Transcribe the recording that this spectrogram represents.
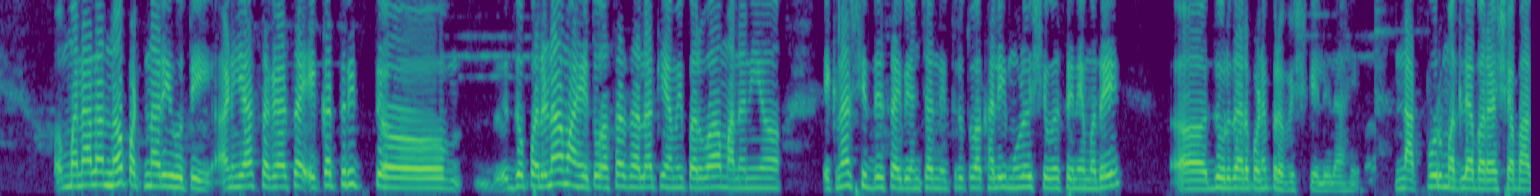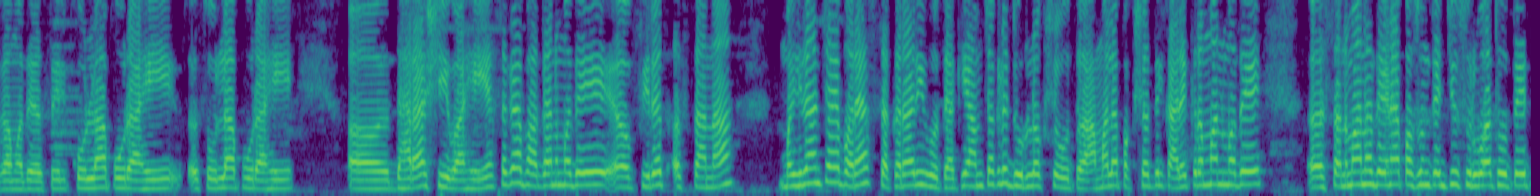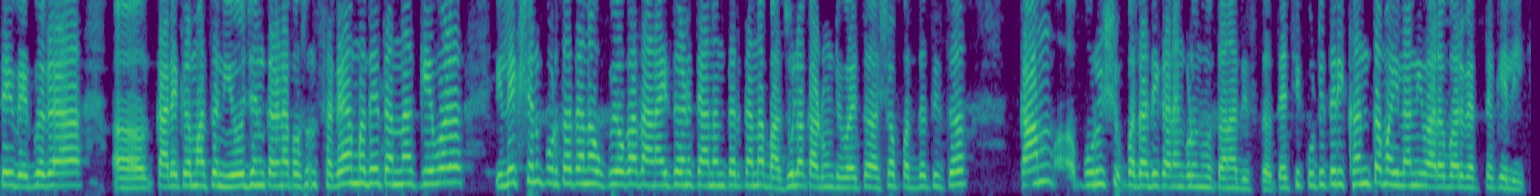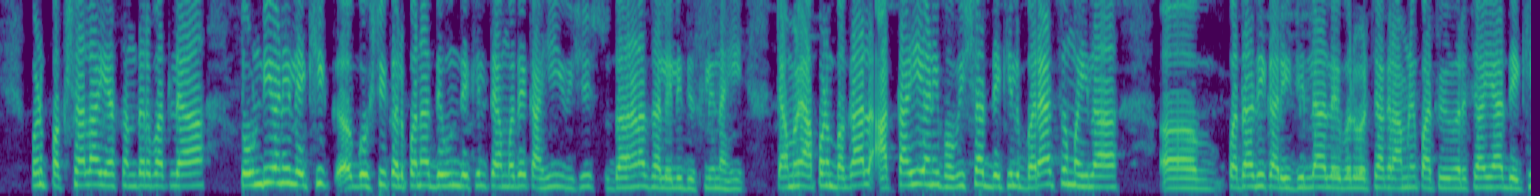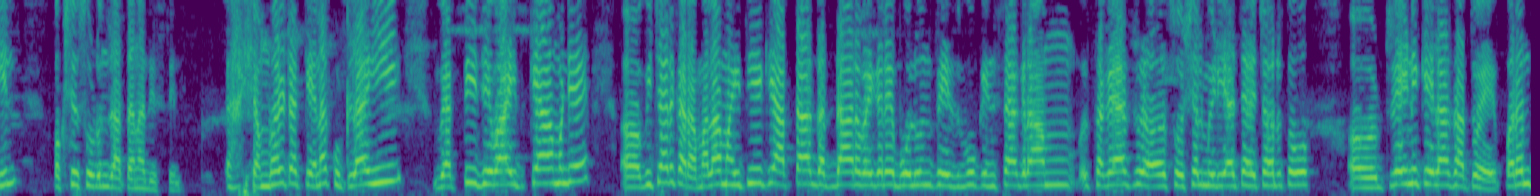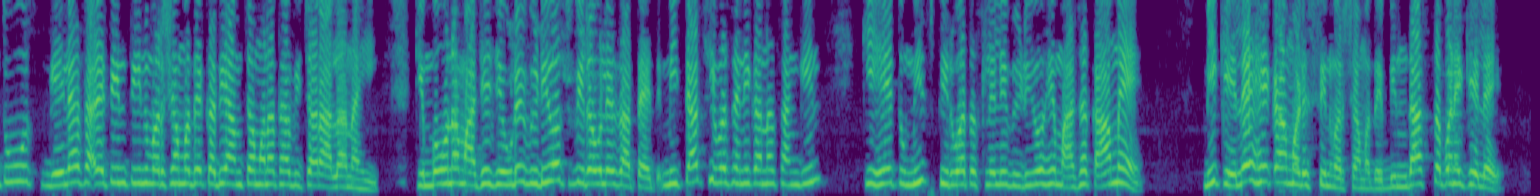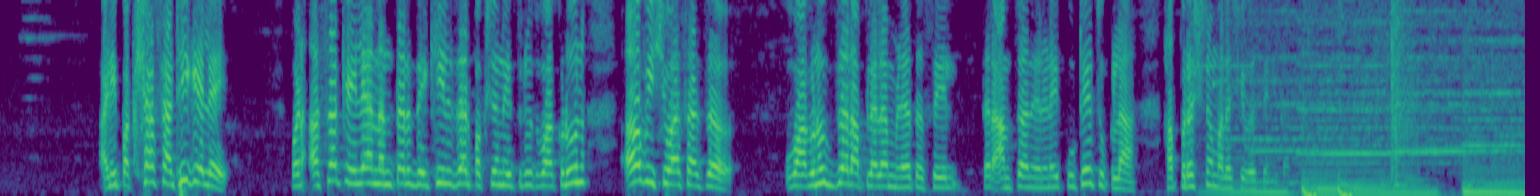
मनाला न पटणारी होती. आणि या सगळ्याचा एकत्रित जो परिणाम आहे तो असा झाला की आम्ही परवा माननीय एकनाथ शिंदे साहेब यांच्या नेतृत्वाखाली मूळ शिवसेनेमध्ये जोरदारपणे प्रवेश केलेला आहे. नागपूरमधल्या बऱ्याचशा भागामध्ये असेल कोल्हापूर आहे सोलापूर आहे धाराशिव आहे या सगळ्या भागांमध्ये फिरत असताना महिलांच्या बऱ्याच तक्रारी होत्या की आमच्याकडे दुर्लक्ष होतं. आम्हाला पक्षातील कार्यक्रमांमध्ये सन्मान देण्यापासून त्यांची सुरुवात होते. ते वेगवेगळ्या कार्यक्रमाचं नियोजन करण्यापासून सगळ्यामध्ये त्यांना केवळ इलेक्शन पुरतं त्यांना उपयोगात आणायचं आणि त्यानंतर त्यांना बाजूला काढून ठेवायचं अशा पद्धतीचं काम पुरुष पदाधिकाऱ्यांकडून होताना दिसतं. त्याची कुठेतरी खंत महिलांनी वारंवार व्यक्त केली. पण पक्षाला या संदर्भातल्या तोंडी आणि लेखी गोष्टी कल्पना देऊन देखील त्यामध्ये काही विशेष सुधारणा झालेली दिसली नाही. त्यामुळे आपण बघाल आताही आणि भविष्यात देखील बऱ्याच महिला पदाधिकारी जिल्हा लेवलवरच्या ग्रामीण पातळीवरच्या या देखील पक्ष सोडून जाताना दिसतील. शंभर टक्के ना कुठलाही व्यक्ती जेव्हा इतक्या म्हणजे विचार करा. मला माहिती आहे की आता गद्दार वगैरे बोलून फेसबुक इंस्टाग्राम सगळ्याच सोशल मीडियाच्या ह्याच्यावर तो ट्रेंड केला जातोय. परंतु गेल्या साडेतीन तीन वर्षामध्ये कधी आमच्या मनात हा विचार आला नाही. किंबहुना माझे जेवढे व्हिडिओज फिरवले जात आहेत मी त्याच शिवसैनिकांना सांगेन की हे तुम्हीच फिरवत असलेले व्हिडिओ हे माझं काम आहे. मी केलंय हे काम अडीच तीन वर्षामध्ये. बिंदास्तपणे केलंय. आणि पक्षासाठी केलंय. पण असं केल्यानंतर देखील जर पक्ष नेतृत्वाकडून अविश्वासाचं वागणूक जर आपल्याला मिळत असेल तर आमचा निर्णय कुठे चुकला हा प्रश्न मला शिवसैनिकांना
